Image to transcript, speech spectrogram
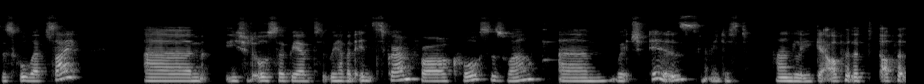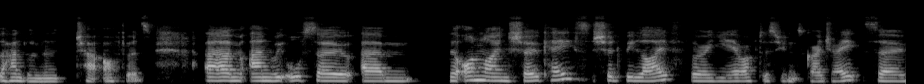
the school website. Um, you should also be able to. We have an Instagram for our course as well, um, which is. Let me just handily get. I'll put the I'll put the handle in the chat afterwards. Um, and we also um, the online showcase should be live for a year after students graduate. So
